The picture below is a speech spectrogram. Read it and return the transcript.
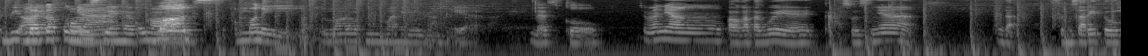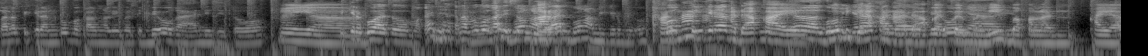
FBI mereka punya course they have what money. A lot of money. Kan ya that's cool cuman yang kalau kata gue ya kasusnya nggak sebesar itu karena pikiranku bakal ngelibatin BO kan di situ. Iya. Pikir gue tuh makanya kenapa gue kasih sembilan gue nggak mikir BO karena pikirnya- ada Akai. Iya, gua gue mikirnya karena ada ada Akai family gitu. bakalan kayak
